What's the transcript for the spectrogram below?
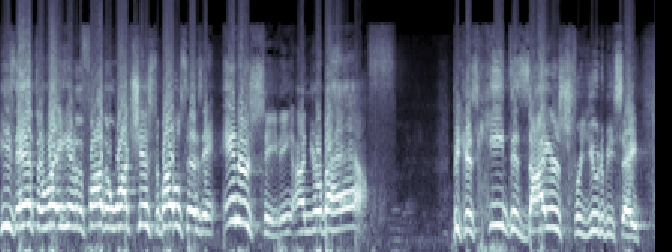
He's at the right hand of the Father. Watch this. The Bible says, interceding on your behalf because He desires for you to be saved.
